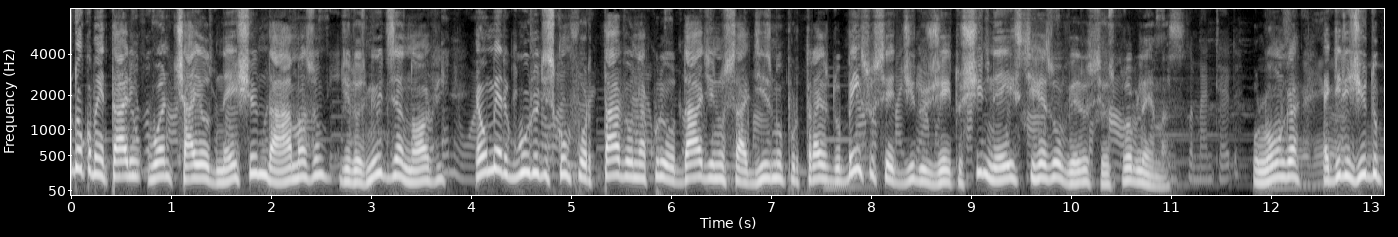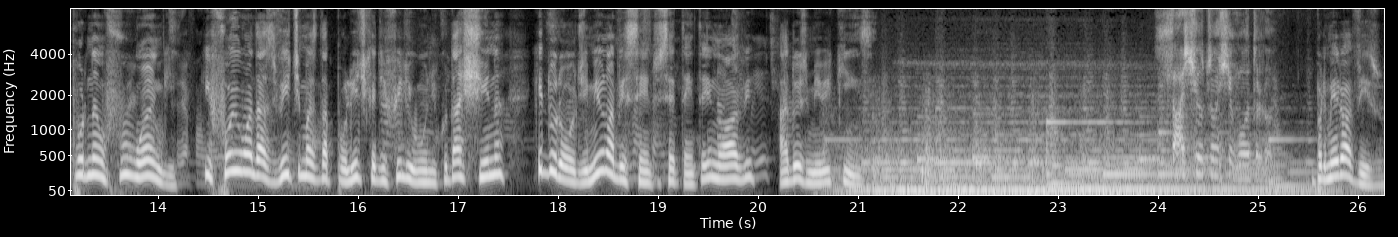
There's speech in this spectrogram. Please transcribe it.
O documentário One Child Nation da Amazon, de 2019, é um mergulho desconfortável na crueldade e no sadismo por trás do bem-sucedido jeito chinês de resolver os seus problemas. O longa é dirigido por Nanfu Wang, que foi uma das vítimas da política de filho único da China, que durou de 1979 a 2015. O primeiro aviso:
